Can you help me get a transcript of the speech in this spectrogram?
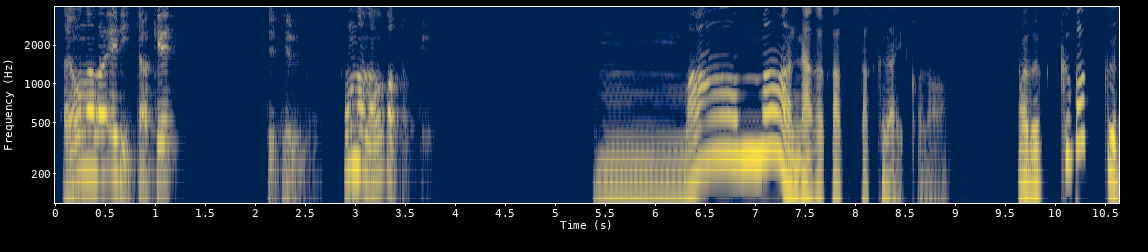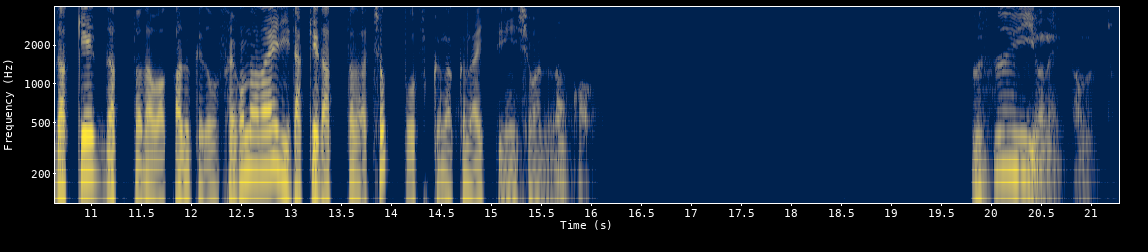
さよならエリだけ出てるの？そんな長かったっけ？うーん、まあまあ長かったくらいかな。ルックバックだけだったらわかるけど、さよならエリだけだったらちょっと少なくないって印象あるな。なんか、薄いよね、多分、ちょっ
